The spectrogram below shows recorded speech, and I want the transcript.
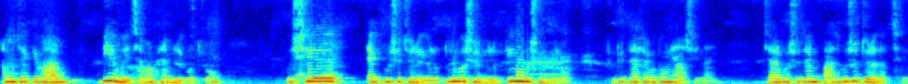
আমি যাকে বা- বিয়ে হয়েছে আমার ফ্যামিলিগত তো সে এক বছর চলে গেল, দুই বছর গেল, তিন বছর গেল, ছুটিতে আসার কথা উনি আসে নাই। চার বছর যান, পাঁচ বছর চলে যাচ্ছে,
